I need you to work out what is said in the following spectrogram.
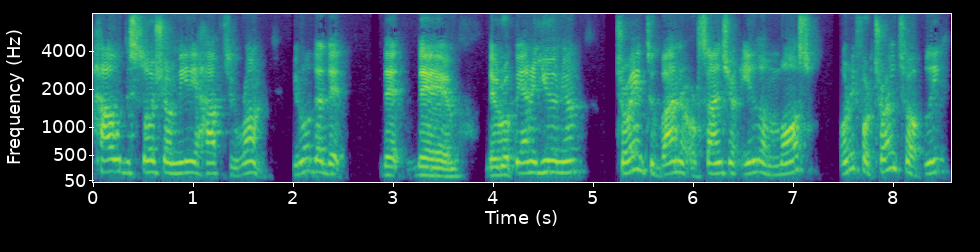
how the social media have to run. You know that the the, the, the European Union trying to ban or sanction Elon Musk only for trying to apply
